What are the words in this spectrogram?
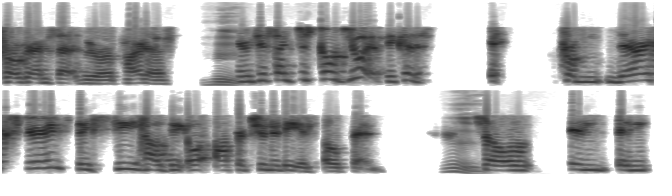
programs that we were a part of, Hmm. they're just like, just go do it because from their experience, they see how the opportunity is open. Hmm. So in in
